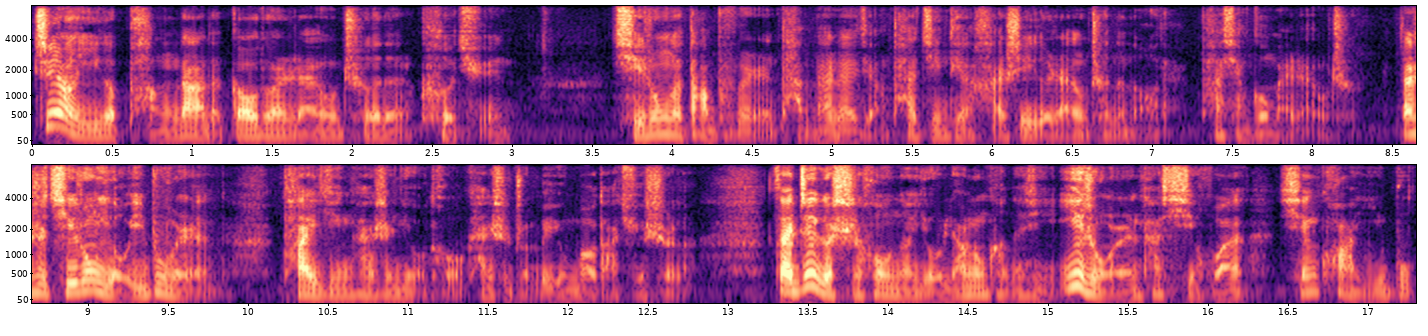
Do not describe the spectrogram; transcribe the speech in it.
这样一个庞大的高端燃油车的客群，其中的大部分人，坦白来讲，他今天还是一个燃油车的脑袋，他想购买燃油车。但是其中有一部分人，他已经开始扭头，开始准备拥抱大趋势了。在这个时候呢，有两种可能性：一种人他喜欢先跨一步，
